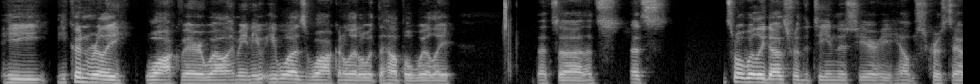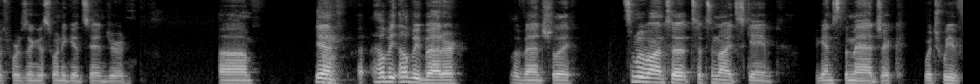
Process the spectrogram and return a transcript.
he he couldn't really walk very well. I mean, he, he was walking a little with the help of Willy. That's uh that's that's that's what Willy does for the team this year. He helps Kristaps Porzingis when he gets injured. Um, yeah, he'll be he'll be better eventually. Let's move on to, to tonight's game against the Magic, which we've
